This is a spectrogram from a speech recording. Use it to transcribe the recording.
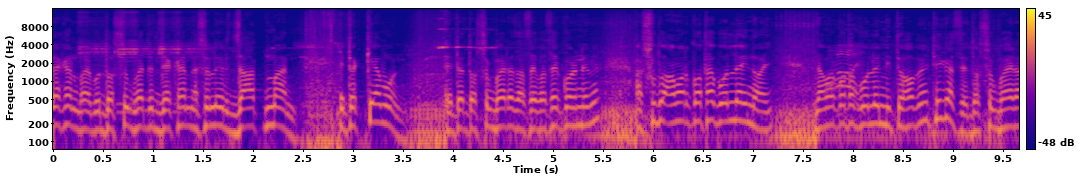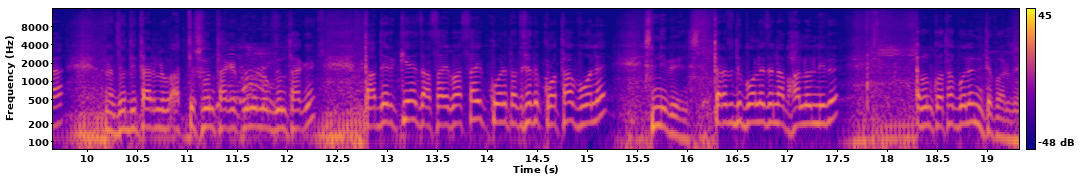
দেখেন ভাই দর্শক ভাইদের দেখেন আসলে জাত মান এটা কেমন? এটা দর্শক ভাইরা যাচাই বাছাই করে নেবে। আর শুধু আমার কথা বললেই নয় যে আমার কথা বলে নিতে হবে ঠিক আছে? দর্শক ভাইরা যদি তার আত্মীয়স্বজন থাকে কোনো লোকজন থাকে তাদেরকে যাচাই বাছাই করে তাদের সাথে কথা বলে নিবে। তারা যদি বলে যে না ভালো নিবে এমন কথা বলে নিতে পারবে।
